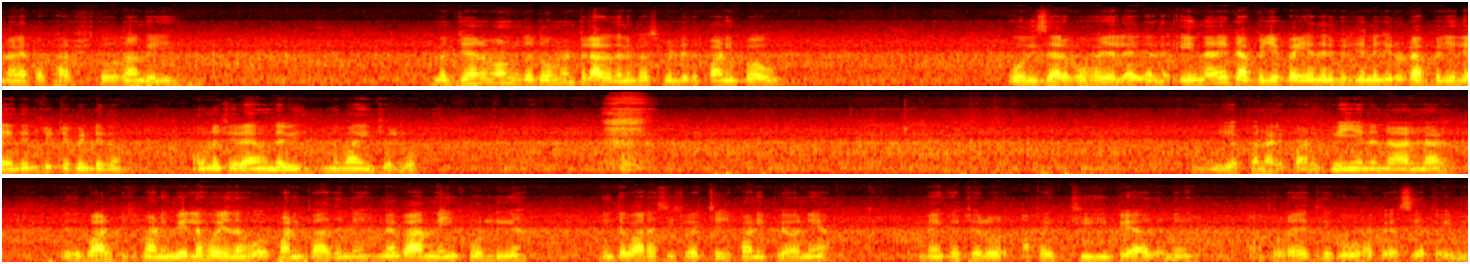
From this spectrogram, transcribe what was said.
ਨਾਲੇ ਆਪਾਂ ਫਰਸ਼ ਧੋ ਦਾਂਗੇ ਜੀ। ਮੱਝਾਂ ਨੂੰ ਨੂੰ ਤਾਂ 2 ਮਿੰਟ ਲੱਗਦੇ ਨੇ, ਬਸ ਮਿੰਟੇ ਤੇ ਪਾਣੀ ਪਾਓ। ਉਹਦੀ ਸਾਰਾ ਗੋਹਾ ਜਿਹਾ ਲੈ ਜਾਂਦੇ। ਇਹਨਾਂ ਦੇ ਡੱਬ ਜੇ ਪੈ ਜਾਂਦੇ ਨੇ, ਫਿਰ ਜਿੰਨੇ ਚਿਰ ਉਹ ਡੱਬ ਜੇ ਲੈਂਦੇ ਨੇ ਚਿੱਟੇ ਪਿੰਡੇ ਤੋਂ, ਉਹਨਾਂ ਚਿਰ ਐ ਹੁੰਦਾ ਵੀ ਨਵਾਈ ਚੱਲੋ। ਜੀ ਆਪਾਂ ਨਾਲੇ ਪਾਣੀ ਪੀ ਜਾਂਦੇ ਨਾਲ ਨਾਲ ਜਦੋਂ ਬਾਲਟੀ 'ਚ ਪਾਣੀ ਵਿਹਲਾ ਹੋ ਜਾਂਦਾ, ਹੋਰ ਪਾਣੀ ਪਾ ਦਿੰਦੇ ਹਾਂ। ਮੈਂ ਬਾਹਰ ਨਹੀਂ ਖੋਲੀਆਂ ਨਹੀਂ ਤਾਂ ਬਾਹਰ ਅਸੀਂ ਬੱਚੇ 'ਚ ਪਾਣੀ ਪਿਆਉਂਦੇ ਹਾਂ। ਮੈਂ ਕਿਹਾ ਚਲੋ, ਆਪਾਂ ਇੱਥੇ ਹੀ ਪਿਆ ਦਿੰਦੇ ਹਾਂ। ਥੋੜਾ ਜਿਹਾ ਇੱਥੇ ਗੋਹਾ ਪਿਆ ਸੀ, ਆਪਾਂ ਇਹ ਵੀ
